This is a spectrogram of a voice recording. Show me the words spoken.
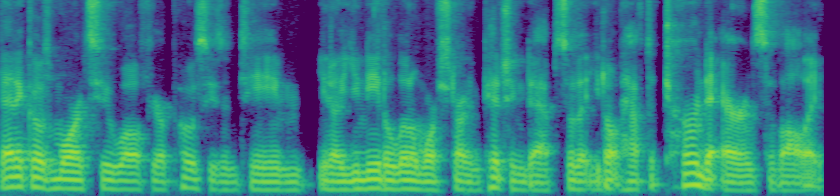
then it goes more to well, if you're a postseason team, you know, you need a little more starting pitching depth so that you don't have to turn to Aaron Civale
